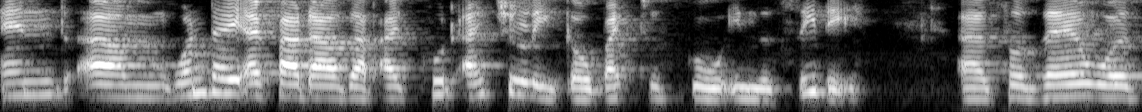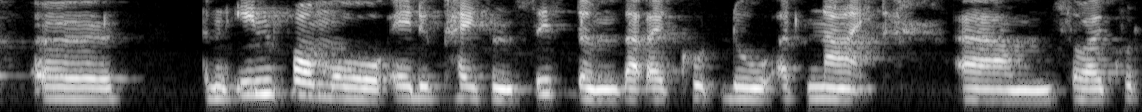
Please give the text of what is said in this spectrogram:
And um, one day I found out that I could actually go back to school in the city. Uh, so there was a, an informal education system that I could do at night. Um, so I could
